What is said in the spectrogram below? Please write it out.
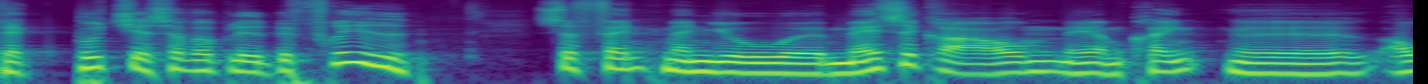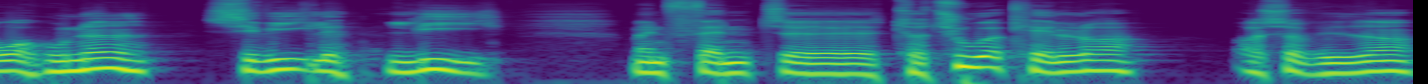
Da Butja så var blevet befriet, så fandt man jo øh, massegrave med omkring øh, over 100 civile lig. Man fandt øh, torturkældre og så videre.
